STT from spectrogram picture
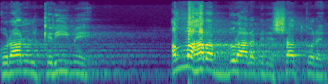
কোরআনুল করিমে আল্লাহ রাব্বুল আলমিন সাত করেন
